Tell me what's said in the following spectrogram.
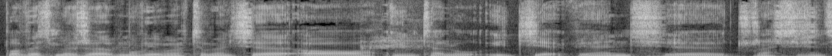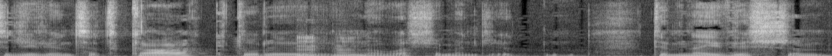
Powiedzmy, że mówimy w tym momencie o Intelu i9 e, 13900K, który Mhm. no właśnie będzie tym najwyższym.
